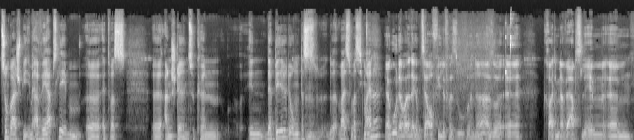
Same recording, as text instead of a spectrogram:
Zum Beispiel im Erwerbsleben äh, etwas äh, anstellen zu können, in der Bildung, das, weißt du, was ich meine? Ja gut, aber da gibt's ja auch viele Versuche. Ne? Also äh, gerade im Erwerbsleben, ähm,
